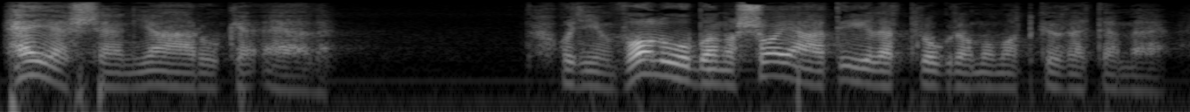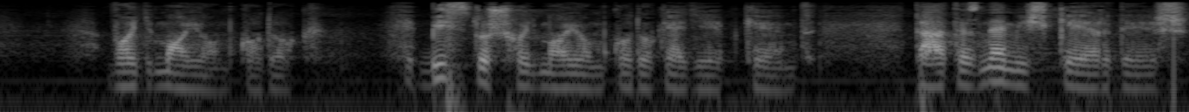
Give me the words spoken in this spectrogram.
helyesen járok-e el, hogy én valóban a saját életprogramomat követem-e, vagy majomkodok. Biztos, hogy majomkodok egyébként. Tehát ez nem is kérdés.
